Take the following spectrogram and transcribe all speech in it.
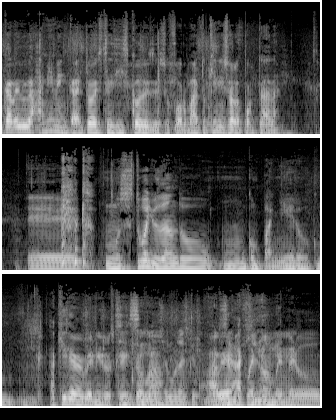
Cabe duda, a mí me encantó este disco desde su formato. ¿Quién hizo la portada? Eh, nos estuvo ayudando un compañero. ¿cómo? Aquí deben venir los créditos, Sí, ¿no? seguro. Es que A ver, se me fue el nombre, pero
